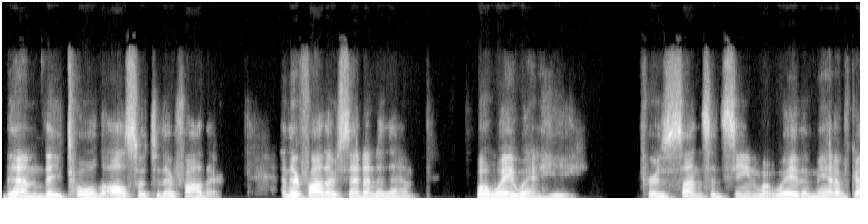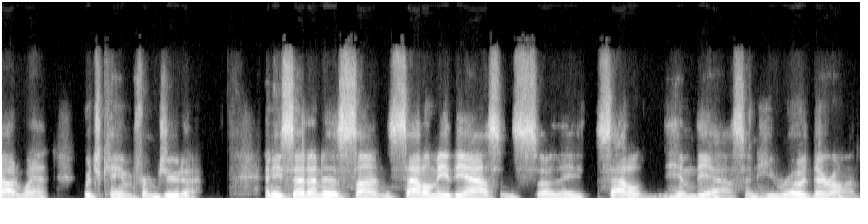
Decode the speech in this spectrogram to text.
Them they told also to their father. And their father said unto them, What way went he? For his sons had seen what way the man of God went, which came from Judah. And he said unto his sons, Saddle me the ass. And so they saddled him the ass, and he rode thereon,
